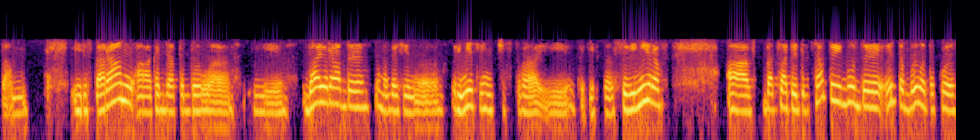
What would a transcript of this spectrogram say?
там и ресторан, а когда-то было и Дайраде, ну, магазин э, ремесленничества и каких-то сувениров. А в 20-30-е годы это было такое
